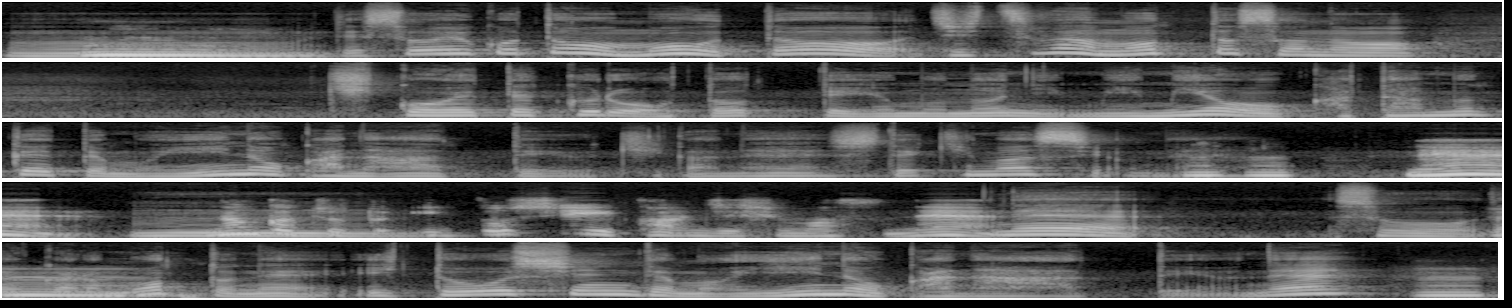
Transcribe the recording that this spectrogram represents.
うん、でそういうことを思うと実はもっとその聞こえてくる音っていうものに耳を傾けてもいいのかなっていう気がねしてきますよね。うん、ねえ、うん、なんかちょっと愛しい感じしますね。ねそう。だからもっとね、うん、愛おしんでもいいのかなっていうね、うん、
